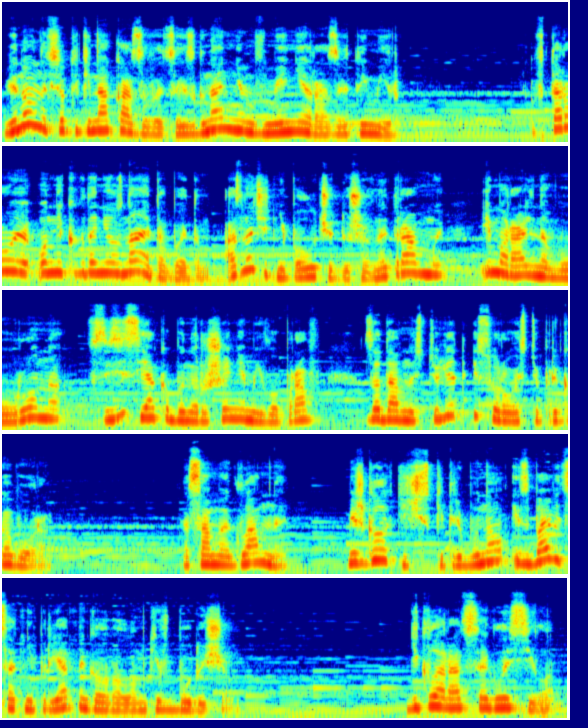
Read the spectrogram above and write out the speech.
Виновный все-таки наказывается изгнанием в менее развитый мир. Второе, он никогда не узнает об этом, а значит не получит душевной травмы и морального урона в связи с якобы нарушением его прав за давностью лет и суровостью приговора. А самое главное, Межгалактический трибунал избавится от неприятной головоломки в будущем. Декларация гласила –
